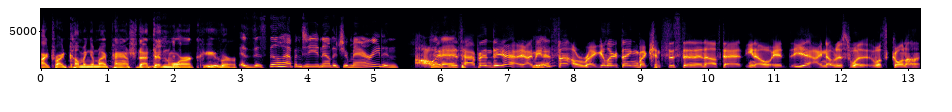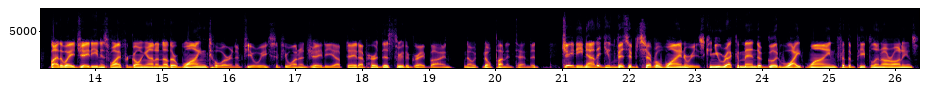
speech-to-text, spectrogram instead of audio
I tried coming in my pants. That didn't work either. Does this still happen to you now that you're married? And Oh, Have a- it's happened. Yeah, I mean, Yeah? it's not a regular thing, but consistent enough that you know it. Yeah, I noticed what what's going on. By the way, JD and his wife are going on another wine tour in a few weeks. If you want a JD update, I've heard this through the grapevine. No, no pun intended. JD, now that you've visited several wineries, can you recommend a good white wine for the people in our audience?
